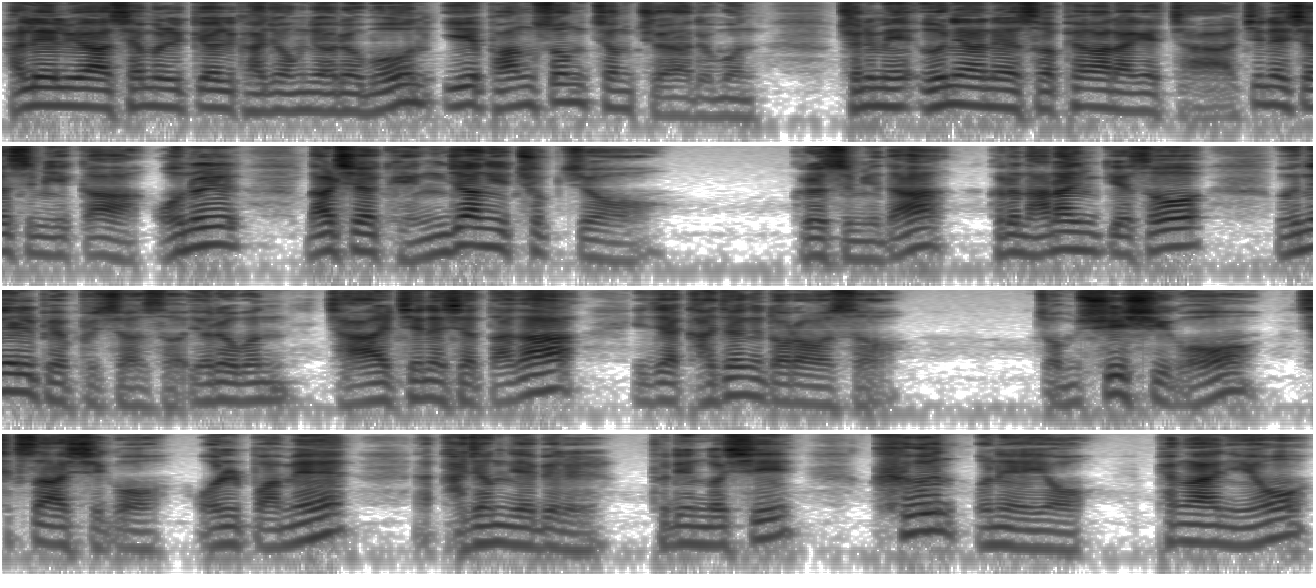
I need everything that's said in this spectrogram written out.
할렐루야 세물결 가족 여러분, 이 방송 청취자 여러분, 주님의 은혜 안에서 평안하게 잘 지내셨습니까? 오늘 날씨가 굉장히 춥죠. 그렇습니다. 그런 하나님께서 은혜를 베푸셔서 여러분 잘 지내셨다가 이제 가정에 돌아와서 좀 쉬시고 식사하시고 오늘 밤에 가정 예배를 드린 것이 큰 은혜요, 평안이요,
